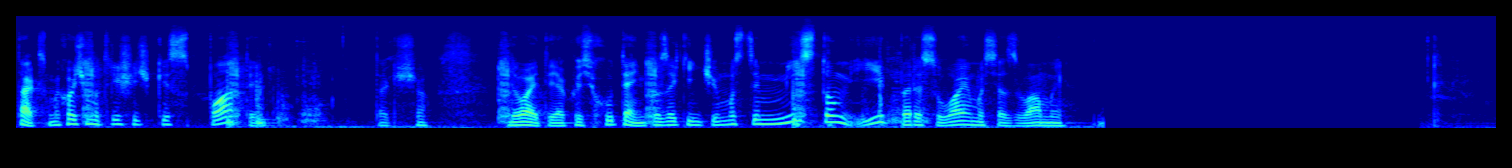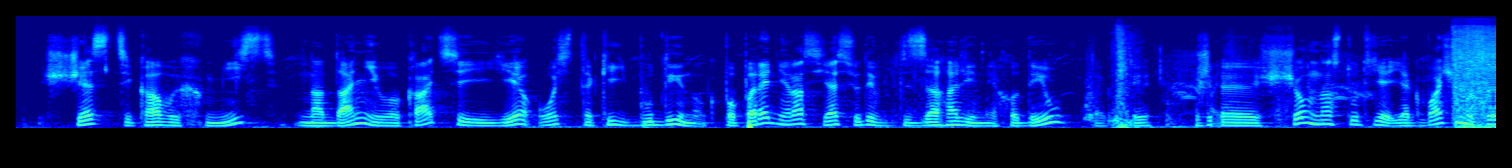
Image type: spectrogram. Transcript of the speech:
Так, ми хочемо трішечки спати. Так що давайте якось хутенько закінчимо з цим містом і пересуваємося з вами. Ще з цікавих місць на даній локації є ось такий будинок. Попередній раз я сюди взагалі не ходив. Так, ти... Е, що в нас тут є? Як бачимо, це.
